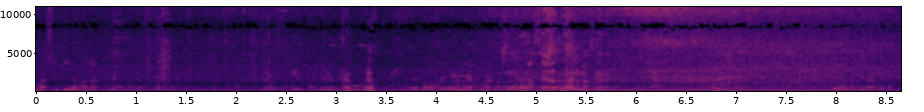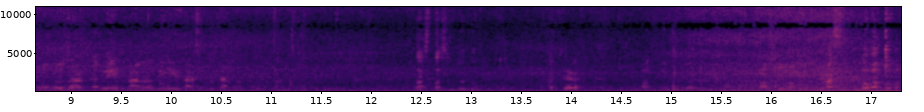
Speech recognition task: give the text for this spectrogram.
Mas itunya mana? Mas Eret mana Mas Eret? Tas-tas itu tuh. Mas, bawa, bawa.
